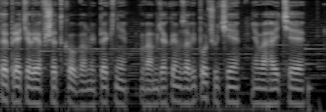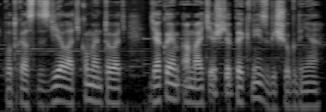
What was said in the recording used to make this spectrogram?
To je priatelia všetko, veľmi pekne vám ďakujem za vypočutie, neváhajte podcast zdieľať, komentovať, ďakujem a majte ešte pekný zvyšok dňa.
